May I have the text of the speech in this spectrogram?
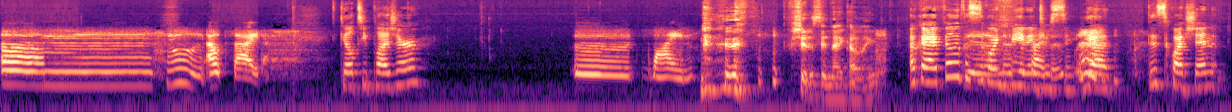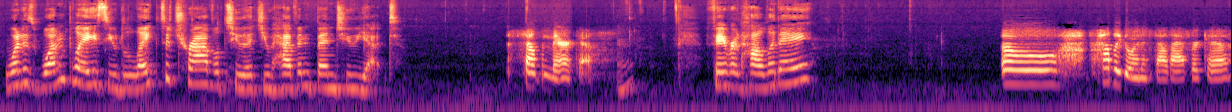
Um, hmm, outside. Guilty pleasure? Uh, wine. Should have seen that coming. Okay, I feel like this is Yeah, going to no be an surprises. interesting. Yeah, this question: What is one place you'd like to travel to that you haven't been to yet? South America. Favorite holiday? Oh, probably going to South Africa.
